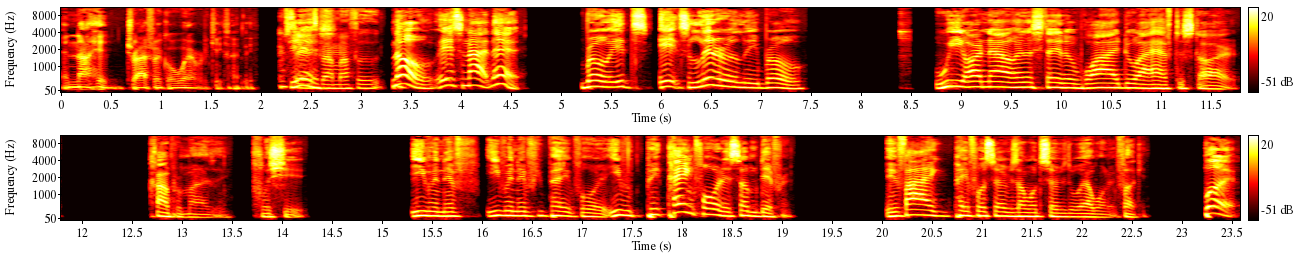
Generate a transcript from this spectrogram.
and not hit traffic or whatever the case may be. I'm serious Yes. about my food. No, it's not that. Bro, it's it's literally, bro. We are now in a state of why do I have to start compromising for shit? Even if even if you pay for it, even p- paying for it is something different. If I pay for a service, I want the service the way I want it. Fuck it. But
